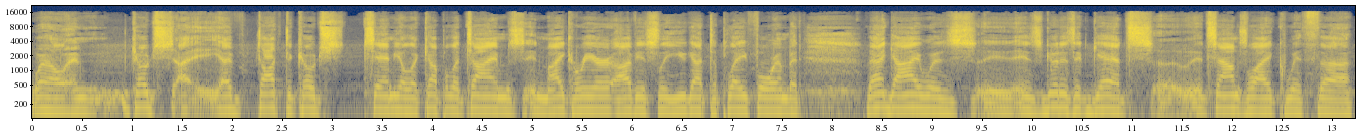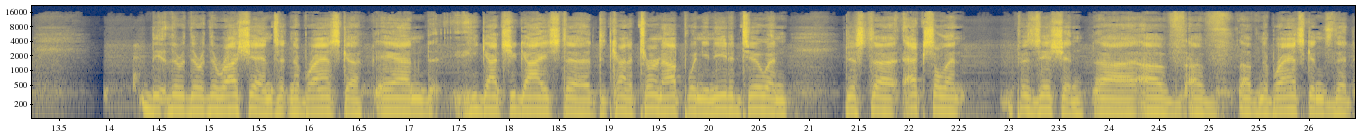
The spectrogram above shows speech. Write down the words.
Well, and Coach, I, I've talked to Coach Samuel a couple of times in my career. Obviously, you got to play for him, but that guy was as good as it gets. Uh, it sounds like with. Uh, the, the, the rush ends at Nebraska, and he got you guys to, to kind of turn up when you needed to, and just uh, excellent position uh, of of of Nebraskans that.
